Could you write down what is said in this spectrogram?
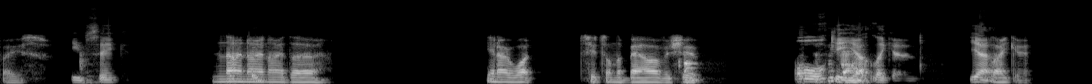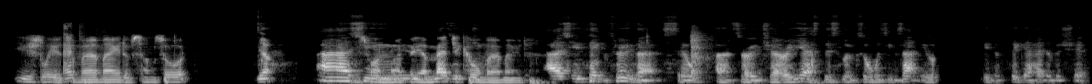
face. Keepsake. No, no, no. The you know what sits on the bow of a ship, Oh, okay, yeah, like a yeah. like a, usually it's a mermaid of some sort. As This you, one might be a as you magical think- mermaid. As you think through that, Silk, uh, sorry, Cherry, yes, this looks almost exactly like be the figurehead of a ship.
